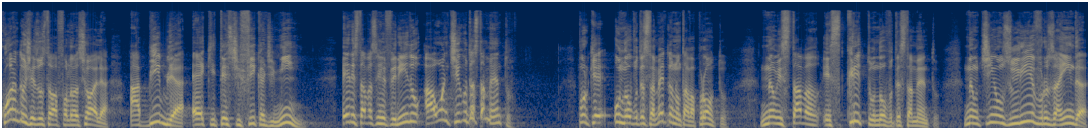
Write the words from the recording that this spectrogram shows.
Quando Jesus estava falando assim, olha, a Bíblia é que testifica de mim, ele estava se referindo ao Antigo Testamento. Porque o Novo Testamento não estava pronto, não estava escrito o Novo Testamento, não tinham os livros ainda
